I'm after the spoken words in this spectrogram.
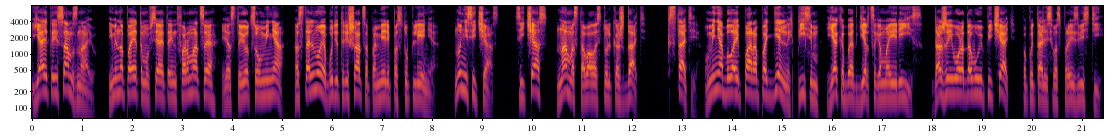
Я это и сам знаю. Именно поэтому вся эта информация и остается у меня. Остальное будет решаться по мере поступления. Но не сейчас. Сейчас нам оставалось только ждать. Кстати, у меня была и пара поддельных писем якобы от герцога Майриис. Даже его родовую печать попытались воспроизвести.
